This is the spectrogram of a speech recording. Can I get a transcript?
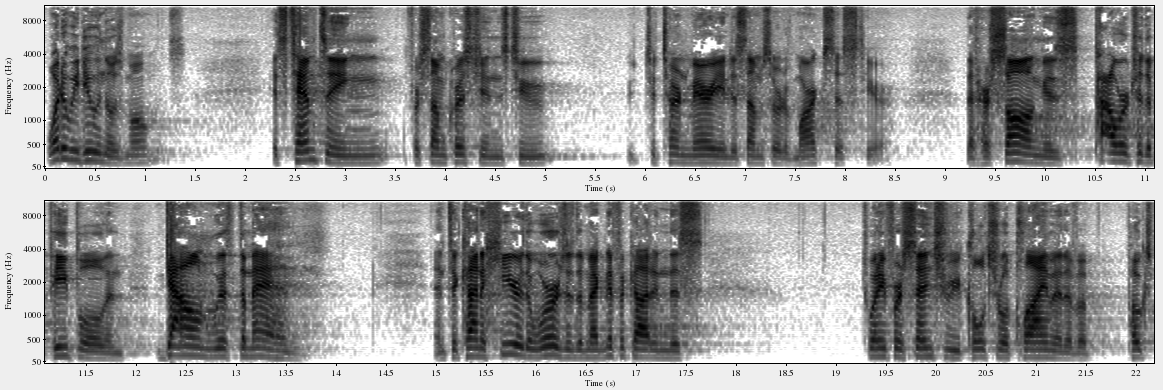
What do we do in those moments? It's tempting for some Christians to, to turn Mary into some sort of Marxist here. That her song is power to the people and down with the man. And to kind of hear the words of the Magnificat in this 21st century cultural climate of a post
